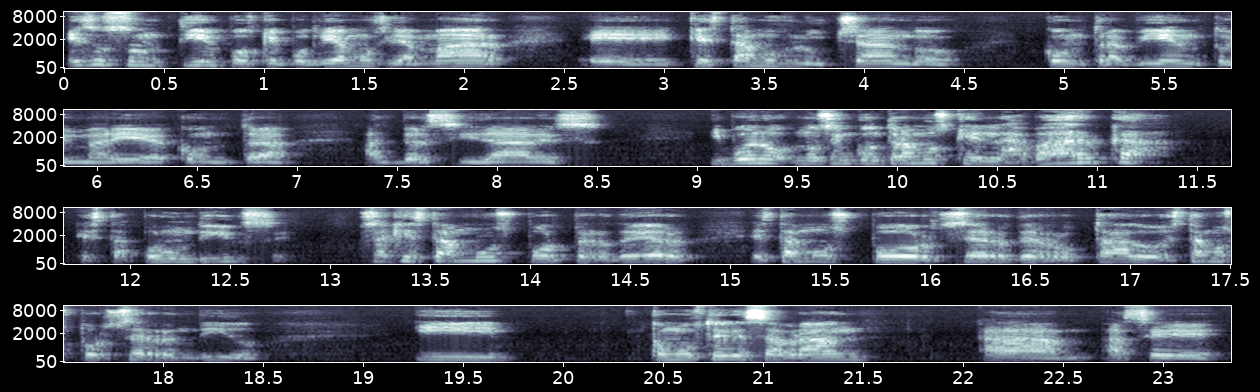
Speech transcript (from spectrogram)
esos son tiempos que podríamos llamar eh, que estamos luchando contra viento y marea, contra adversidades. Y bueno, nos encontramos que la barca está por hundirse. Sea que estamos por perder, estamos por ser derrotado, estamos por ser rendido. Y como ustedes sabrán, ah, hace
